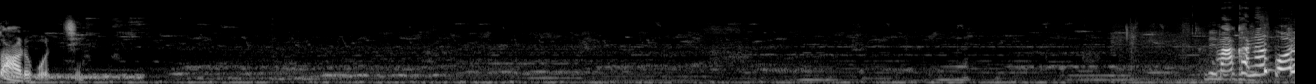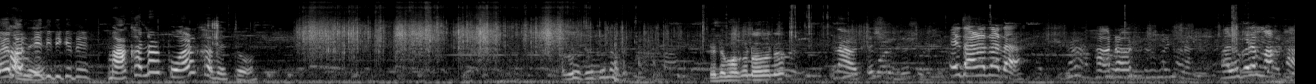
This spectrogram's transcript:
তো আরও পড়ছে। মাখানোর পর খাবে। দিদিকে দে। মাখানোর পর খাবে তো। এটা মাখানো হবে না? না ওটা শুধু শুধু এই দাঁড়া ভালো করে মাখা।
